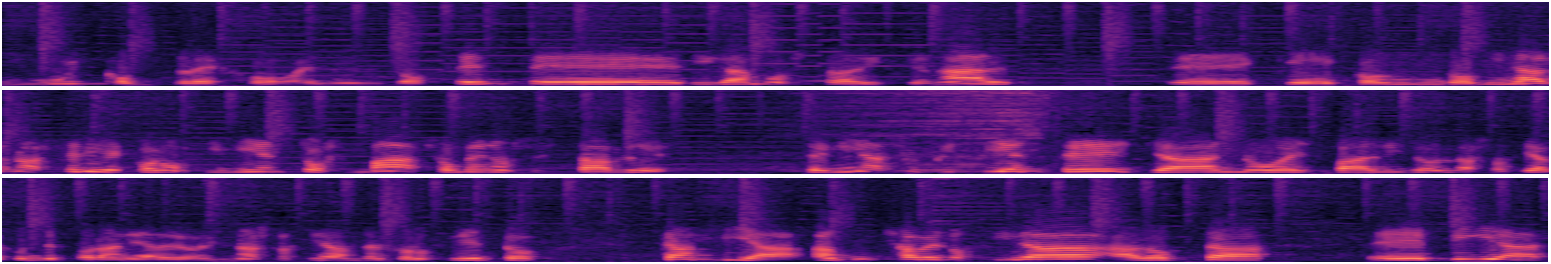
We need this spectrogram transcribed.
muy complejo. El docente, digamos, tradicional, eh, que con dominar una serie de conocimientos más o menos estables tenía suficiente ya no es válido en la sociedad contemporánea de hoy. Una sociedad donde el conocimiento cambia a mucha velocidad, adopta eh, vías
